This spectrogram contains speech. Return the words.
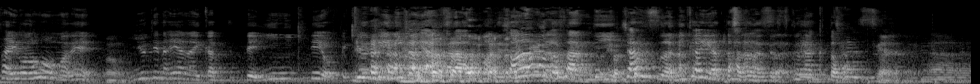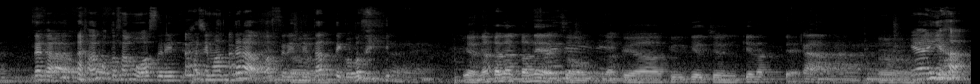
最後の方までうん。言うてないやないかって言って言いに来てよって休憩2回あるから川 本さんにチャンスは2回やったはずなんですよ少なくとも。チャンスやねだから川本さんも忘れて始まったら忘れてたってことで、あいやなかなかね その楽屋休憩中に行けなくて。いやいや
